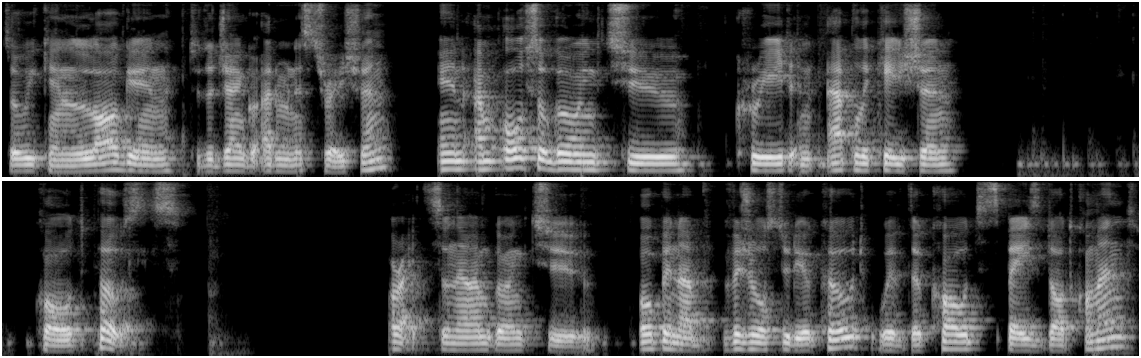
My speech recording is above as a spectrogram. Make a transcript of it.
So we can log in to the Django administration. And I'm also going to create an application called posts. All right, so now I'm going to open up Visual Studio Code with the code space dot command.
